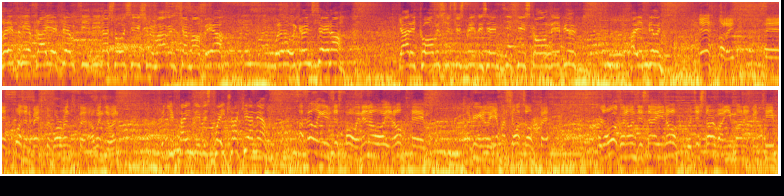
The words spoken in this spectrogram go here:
Latham here for IFL TV in association Gym Marbella. We're at the Lagoon Centre. Gary Cornish has just made his MTK Scotland debut. How are you feeling? Yeah, alright. Uh, wasn't the best performance, but a win's a win. Did you find it was quite tricky in there? I felt like he was just falling in a lot, you know. Um, I couldn't really get my shots off, but there's a lot going on just now, you know. We've just started with a new management team,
